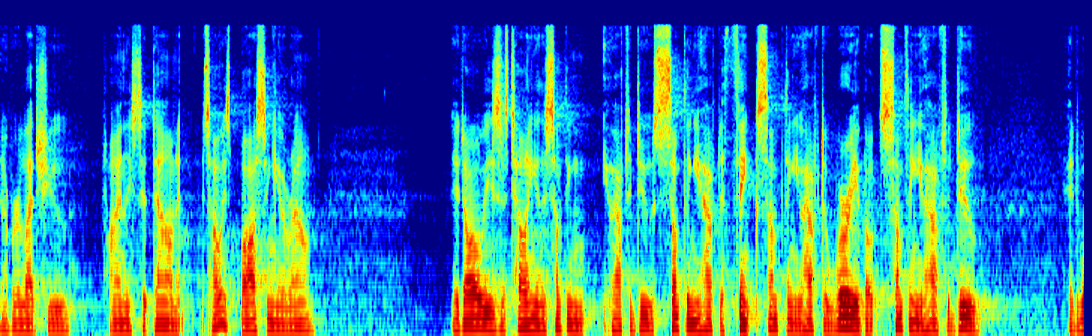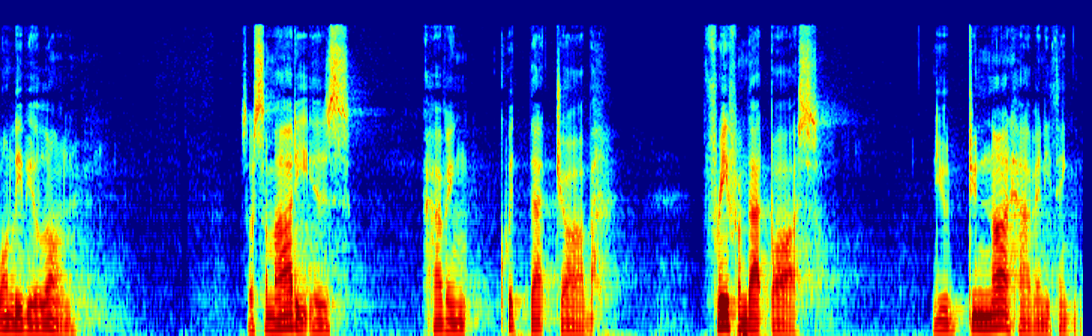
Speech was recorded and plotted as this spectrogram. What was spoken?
never lets you finally sit down. It, it's always bossing you around. It always is telling you there's something you have to do, something you have to think, something you have to worry about, something you have to do. It won't leave you alone. So, samadhi is having quit that job, free from that boss. You do not have anything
